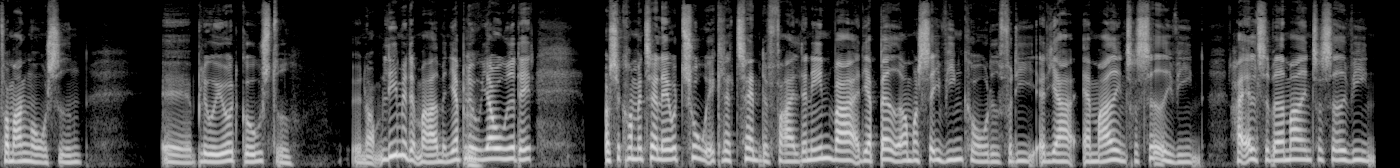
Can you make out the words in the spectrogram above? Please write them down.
for mange år siden. Øh, blev jo et ghostet. Øh, nå, lige med det meget, men jeg, blev, mm. jeg var ude at date. Og så kom jeg til at lave to eklatante fejl. Den ene var, at jeg bad om at se vinkortet, fordi at jeg er meget interesseret i vin. Har altid været meget interesseret i vin,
